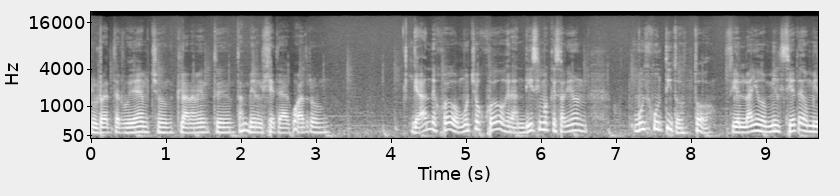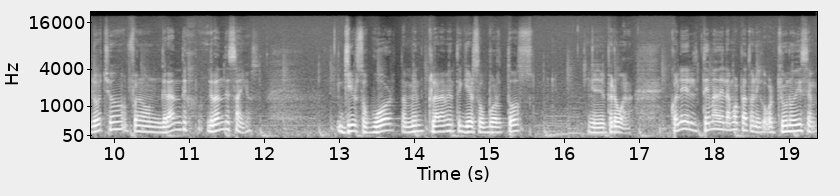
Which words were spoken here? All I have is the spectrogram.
El Red Dead Redemption, claramente, también el GTA 4. Grandes juegos, muchos juegos grandísimos que salieron muy juntitos, todos. Si el año 2007, 2008 fueron grandes, grandes años. Gears of War también, claramente, Gears of War 2. Eh, pero bueno, ¿cuál es el tema del amor platónico? Porque uno dice,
